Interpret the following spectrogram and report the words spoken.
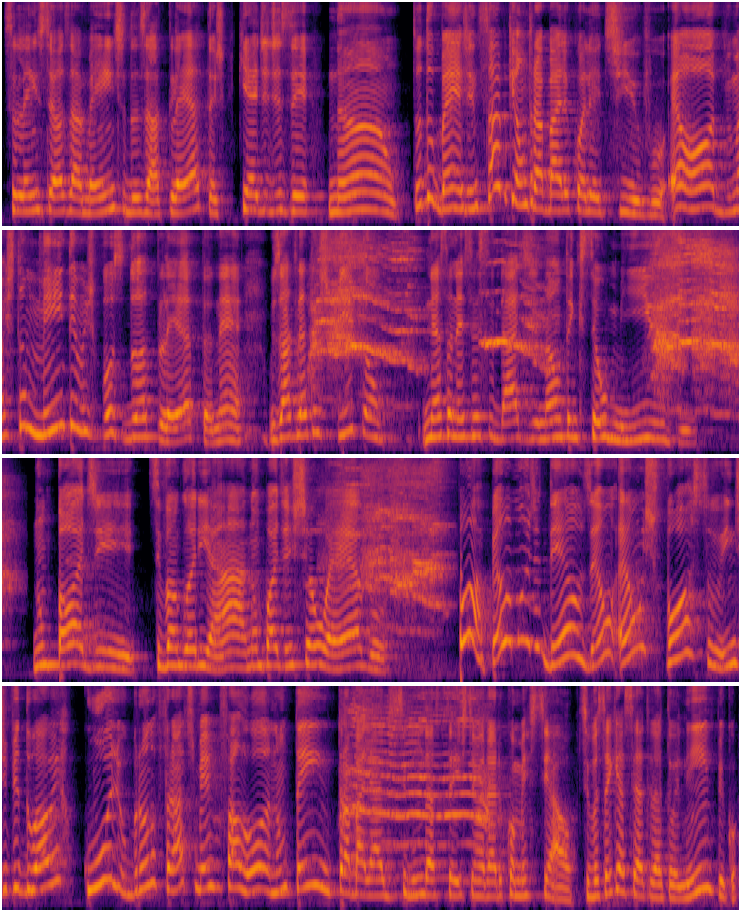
silenciosamente dos atletas, que é de dizer: não, tudo bem, a gente sabe que é um trabalho coletivo, é óbvio, mas também tem o esforço do atleta, né? Os atletas ficam nessa necessidade de não, tem que ser humilde não pode se vangloriar, não pode encher o ego. Pô, pelo amor de Deus, é um, é um esforço individual hercúleo. O Bruno Fratos mesmo falou: não tem trabalhar de segunda a sexta em horário comercial. Se você quer ser atleta olímpico,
